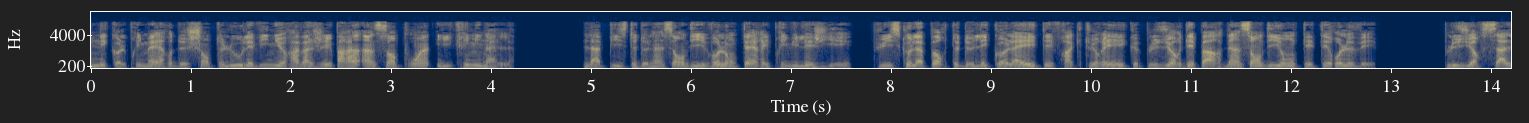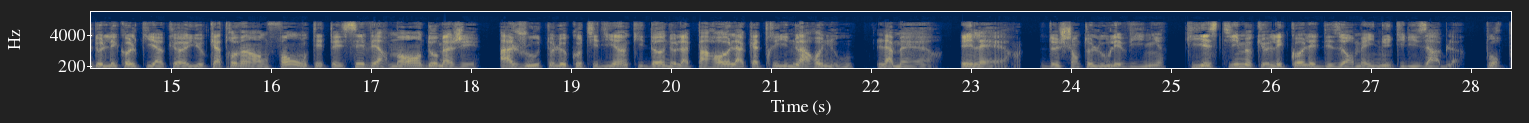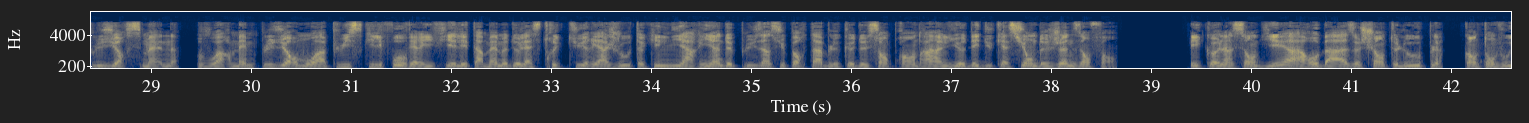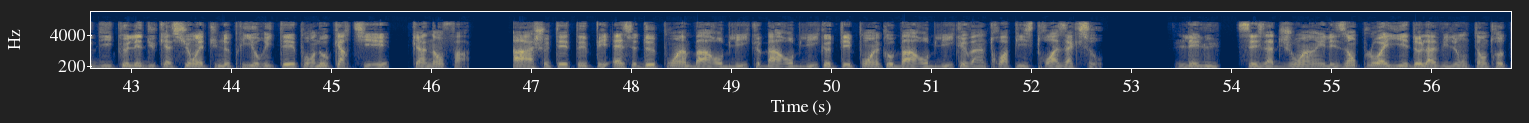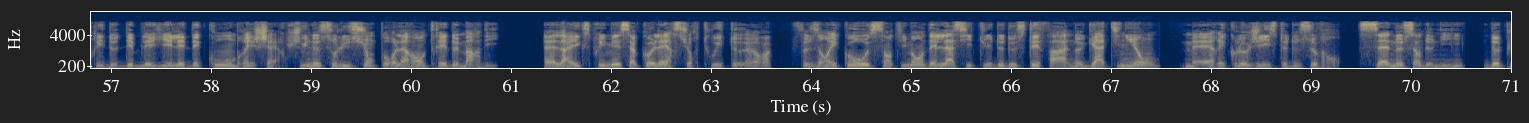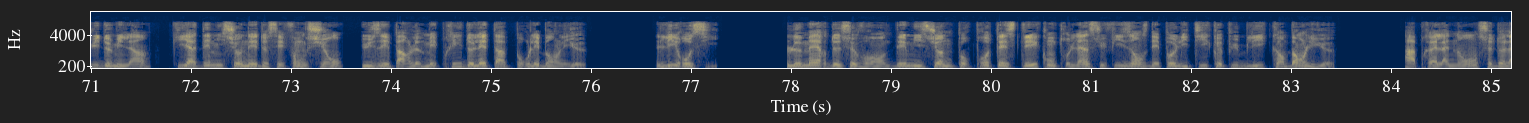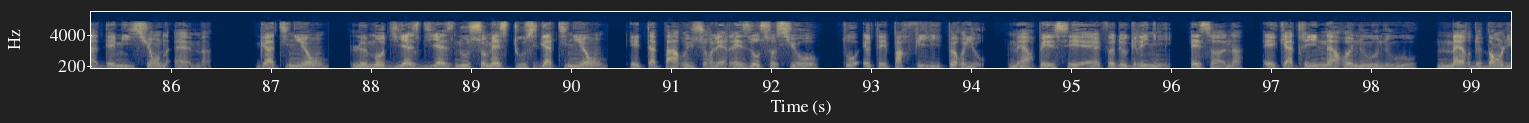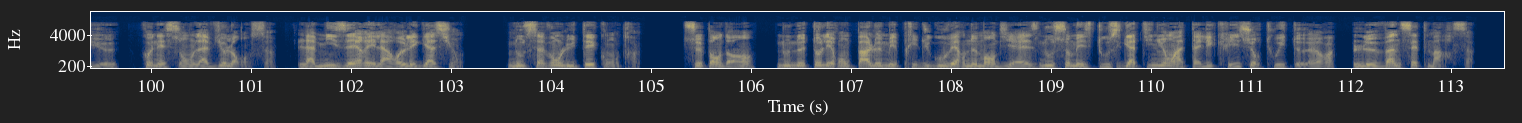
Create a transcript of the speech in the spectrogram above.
une école primaire de Chanteloup-les-Vignes ravagée par un incendie criminel. La piste de l'incendie volontaire est privilégiée, puisque la porte de l'école a été fracturée et que plusieurs départs d'incendie ont été relevés. Plusieurs salles de l'école qui accueillent 80 enfants ont été sévèrement endommagées, ajoute le quotidien qui donne la parole à Catherine Larenoux, la mère, et l'air, de Chanteloup-les-Vignes, qui estime que l'école est désormais inutilisable, pour plusieurs semaines, voire même plusieurs mois puisqu'il faut vérifier l'état même de la structure et ajoute qu'il n'y a rien de plus insupportable que de s'en prendre à un lieu d'éducation de jeunes enfants. École incendiée à Chantelouple, quand on vous dit que l'éducation est une priorité pour nos quartiers, qu'un enfant https oblique oblique t.co oblique 23 piste 3 axos. L'élu, ses adjoints et les employés de la ville ont entrepris de déblayer les décombres et cherchent une solution pour la rentrée de mardi. Elle a exprimé sa colère sur Twitter, faisant écho au sentiment des lassitudes de Stéphane Gatignon, maire écologiste de Sevran, Seine-Saint-Denis, depuis 2001, qui a démissionné de ses fonctions, usé par le mépris de l'État pour les banlieues. Lire aussi. Le maire de Sevran démissionne pour protester contre l'insuffisance des politiques publiques en banlieue. Après l'annonce de la démission de M. Gatignon, le mot dièse dièse nous sommes tous Gatignon, est apparu sur les réseaux sociaux, tout été par Philippe Rio, maire PCF de Grigny, Essonne, et Catherine Arenounou, maire de banlieue, connaissons la violence, la misère et la relégation. Nous savons lutter contre. Cependant, nous ne tolérons pas le mépris du gouvernement dièse nous sommes tous Gatignon a-t-elle écrit sur Twitter, le 27 mars.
